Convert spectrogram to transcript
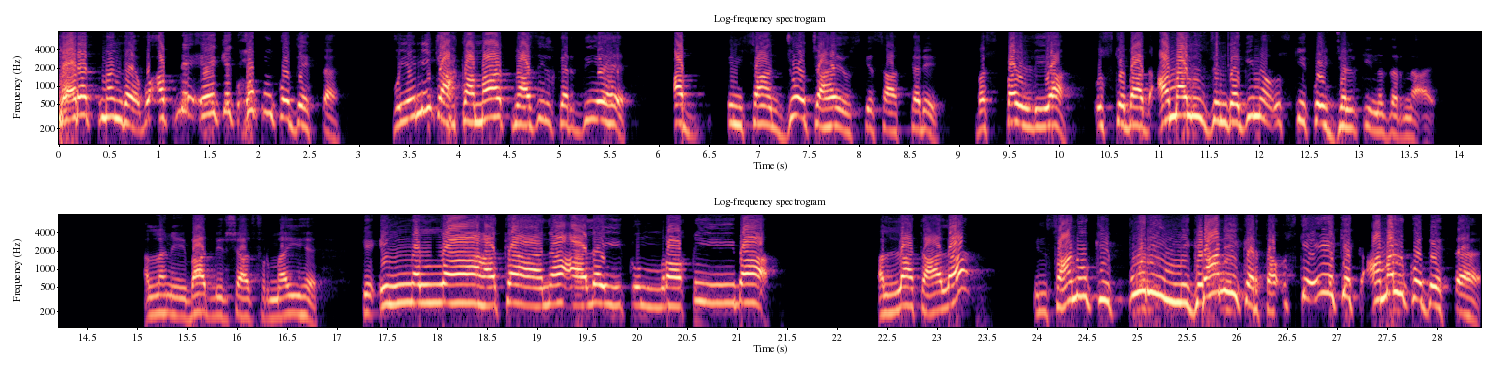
غیرت مند ہے، وہ اپنے ایک ایک حکم کو دیکھتا ہے۔ وہ یہ نہیں کہ احکامات نازل کر دیے ہیں، اب انسان جو چاہے اس کے ساتھ کرے۔ بس پڑھ لیا، اس کے بعد عملی زندگی میں اس کی کوئی جھلکی نظر نہ آئے۔ اللہ نے یہ بات فرمائی ہے کہ ان اللہ کان علیکم رقیبا اللہ تعالی انسانوں کی پوری نگرانی کرتا، اس کے ایک ایک عمل کو دیکھتا ہے۔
